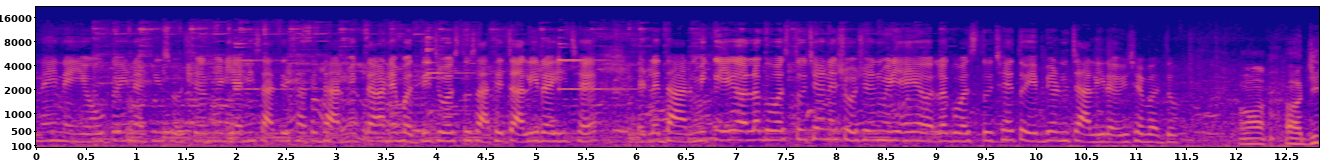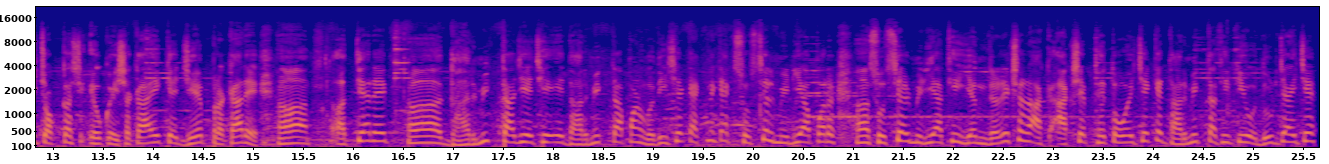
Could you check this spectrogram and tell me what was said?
નહીં નહીં, એવું કંઈ નથી. સોશિયલ મીડિયાની સાથે સાથે ધાર્મિકતા અને બધી જ વસ્તુ સાથે ચાલી રહી છે. એટલે ધાર્મિક એ અલગ વસ્તુ છે અને સોશિયલ મીડિયા એ અલગ વસ્તુ છે, તો એ પણ ચાલી રહ્યું છે બધું. જી ચોક્કસ એવું કહી શકાય કે જે પ્રકારે અત્યારે ધાર્મિકતા જે છે એ ધાર્મિકતા પણ વધી છે. ક્યાંક ને ક્યાંક સોશિયલ મીડિયા પર સોશિયલ મીડિયાથી યંગ જનરેશન આક્ષેપ થતો હોય છે કે ધાર્મિકતાથી તેઓ દૂર જાય છે.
